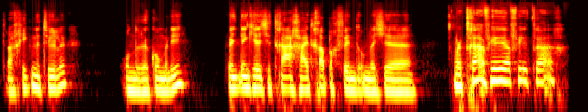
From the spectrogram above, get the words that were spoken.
tragiek natuurlijk. Onder de comedy. Vind- Denk je dat je traagheid grappig vindt omdat je... maar traag, vind je, ja, vind je traag?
